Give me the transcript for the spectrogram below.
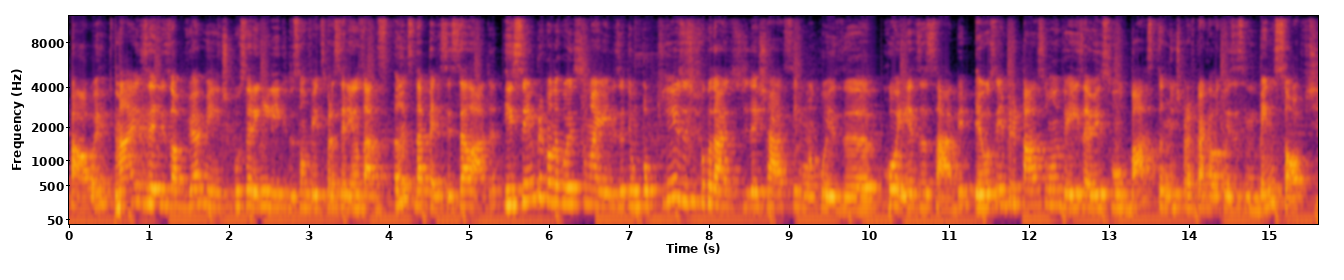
power, mas eles, obviamente, por serem líquidos, são feitos pra serem usados antes da pele ser selada. E sempre quando eu vou esfumar eles, eu tenho um pouquinho de dificuldade de deixar, assim, uma coisa coesa, sabe? Eu sempre passo uma vez, aí eu esfumo bastante pra ficar aquela coisa, assim, bem soft.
